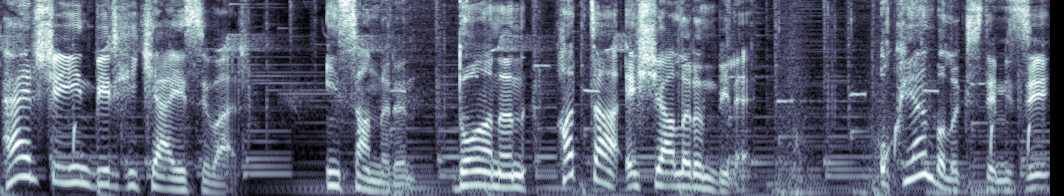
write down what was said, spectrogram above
her şeyin bir hikayesi var. İnsanların, doğanın, hatta eşyaların bile. Okuyan Balık sitemizi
